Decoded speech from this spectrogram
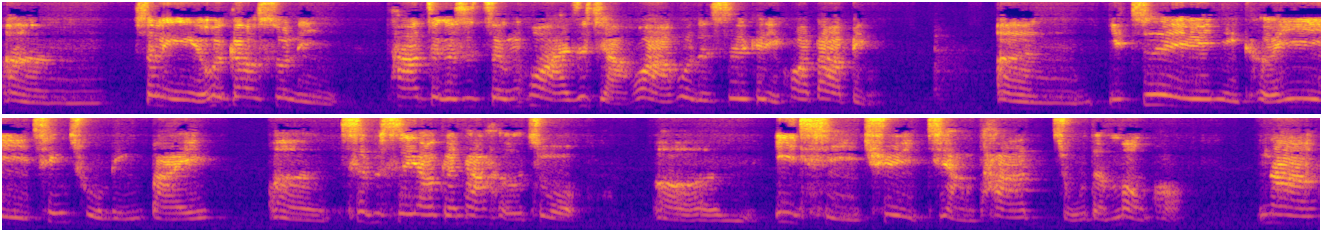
嗯，圣灵也会告诉你，他这个是真话还是假话，或者是给你画大饼，嗯，以至于你可以清楚明白，嗯，是不是要跟他合作，呃，一起去讲他逐的梦哦，那。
